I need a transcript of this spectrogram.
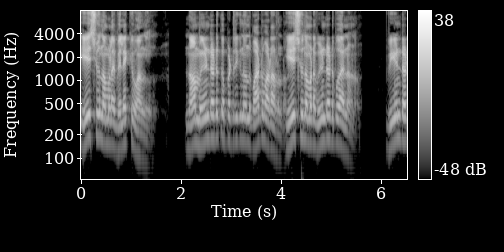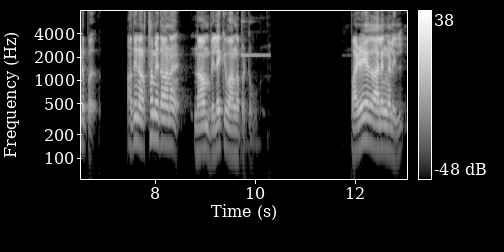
യേശു നമ്മളെ വിലയ്ക്ക് വാങ്ങി. നാം വീണ്ടെടുക്കപ്പെട്ടിരിക്കുന്നു എന്ന് പാട്ട് പാടാറുണ്ട്? യേശു നമ്മുടെ വീണ്ടെടുപ്പുകാരനാണ്. വീണ്ടെടുപ്പ്. അതിനർത്ഥം ഇതാണ് നാം വിലയ്ക്ക് വാങ്ങപ്പെട്ടു. പഴയ കാലങ്ങളിൽ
